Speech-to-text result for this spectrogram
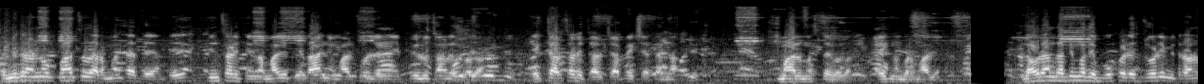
तर मित्रांनो पाच हजार म्हणतात ते आणि ते तीन साडेतीन ला मागितले आणि माल सोडले नाही पेलू चांगले बघा. एक चार साडेचारच्या अपेक्षा त्यांना. माल मस्त आहे बघा. एक नंबर माल आहे. गावरान जातीमध्ये बोकड आहेत जोडी मित्रांनो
